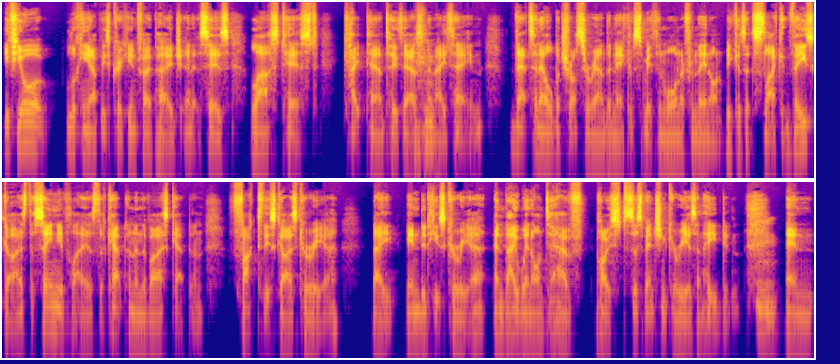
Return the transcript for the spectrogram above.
if you're looking up his Cricinfo page and it says last test, Cape Town 2018, that's an albatross around the neck of Smith and Warner from then on because it's like these guys, the senior players, the captain and the vice captain, fucked this guy's career they ended his career and they went on to have post suspension careers and he didn't. Mm. And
